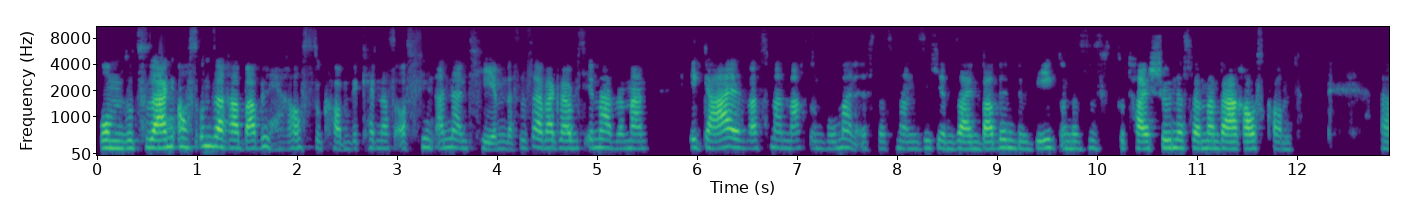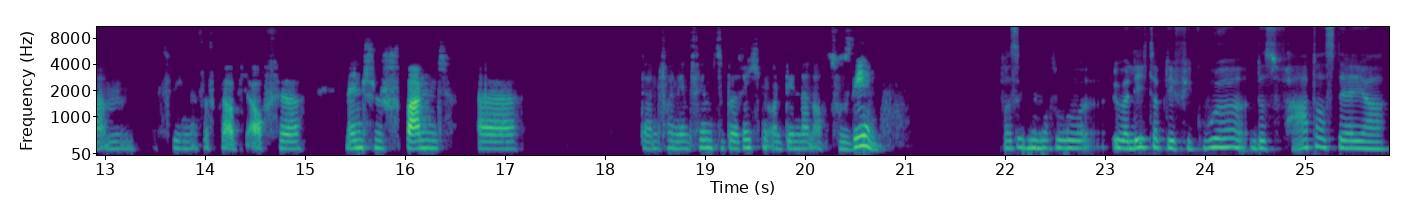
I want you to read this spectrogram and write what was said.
um sozusagen aus unserer Bubble herauszukommen. Wir kennen das aus vielen anderen Themen. Das ist aber, glaube ich, immer, wenn man, egal was man macht und wo man ist, dass man sich in seinen Bubblen bewegt. Und es ist total schön, dass wenn man da rauskommt. Ähm, deswegen ist es, glaube ich, auch für Menschen spannend, äh, dann von dem Film zu berichten und den dann auch zu sehen. Was ich mir noch so überlegt habe, die Figur des Vaters, der ja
